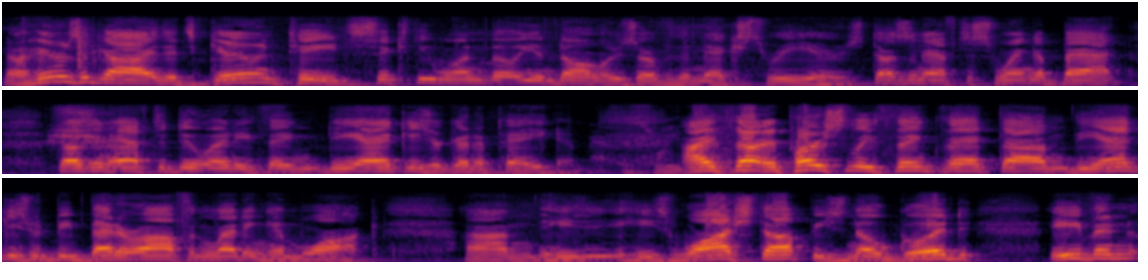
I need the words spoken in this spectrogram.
Now, here's a guy that's guaranteed $61 million over the next three years. Doesn't have to swing a bat, doesn't have to do anything. The Yankees are going to pay him. I, th- I personally think that um, the Yankees would be better off in letting him walk. Um, he, he's washed up, he's no good. Even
